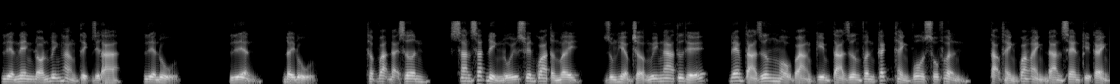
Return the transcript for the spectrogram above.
liền nên đón vĩnh hằng tịch diệt ta liền đủ. Liền, đầy đủ. Thập vạn đại sơn, san sát đỉnh núi xuyên qua tầng mây, dùng hiểm trở nguy nga tư thế đem tà dương màu vàng kim tà dương phân cách thành vô số phần, tạo thành quang ảnh đan sen kỳ cảnh.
